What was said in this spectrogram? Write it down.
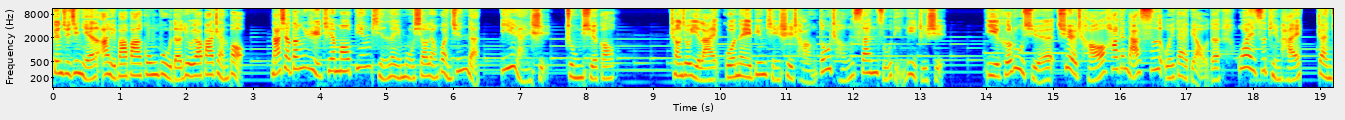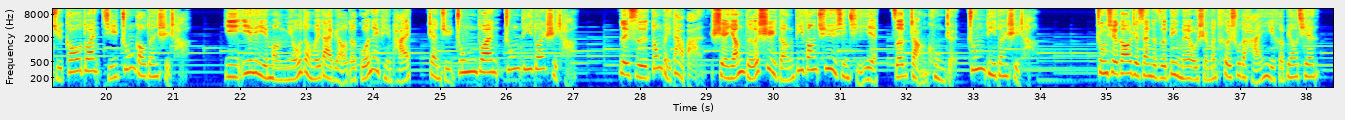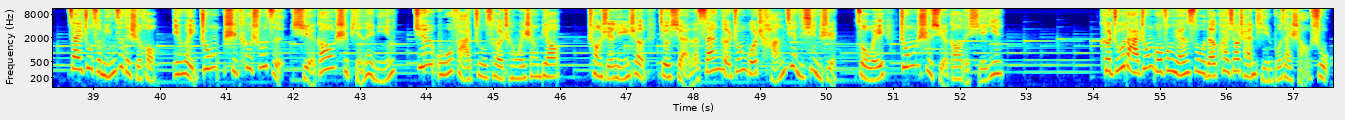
根据今年阿里巴巴公布的六幺八战报，拿下当日天猫冰品类目销量冠军的依然是中靴高。长久以来，国内冰品市场都呈三足鼎立之势，以和路雪、雀巢、哈根达斯为代表的外资品牌占据高端及中高端市场。以伊利、蒙牛等为代表的国内品牌占据中端、中低端市场，类似东北大阪、沈阳德士等地方区域性企业则掌控着中低端市场。钟薛高这三个字并没有什么特殊的含义和标签，在注册名字的时候，因为钟是特殊字，雪糕是品类名，均无法注册成为商标，创始人林胜就选了三个中国常见的姓氏。作为中式雪糕的谐音，可主打中国风元素的快消产品不在少数。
